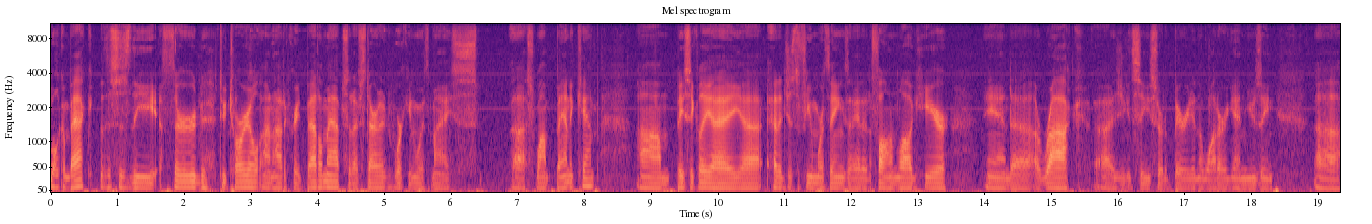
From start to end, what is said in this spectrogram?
Welcome back. This is the third tutorial on how to create battle maps that I've started working with my uh, Swamp Bandit Camp. Um, basically I uh, added just a few more things. I added a fallen log here and uh, a rock, uh, as you can see, sort of buried in the water again using uh,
